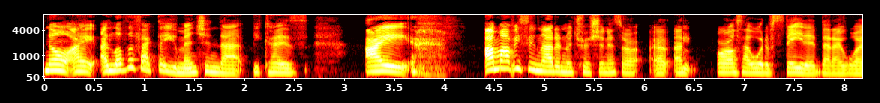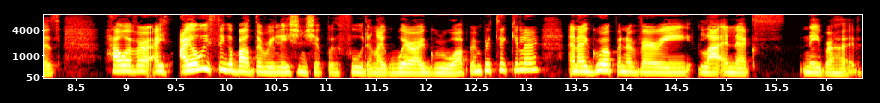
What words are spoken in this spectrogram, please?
No, I I love the fact that you mentioned that because I I'm obviously not a nutritionist, or uh, or else I would have stated that I was. However, I I always think about the relationship with food and like where I grew up in particular, and I grew up in a very Latinx neighborhood.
